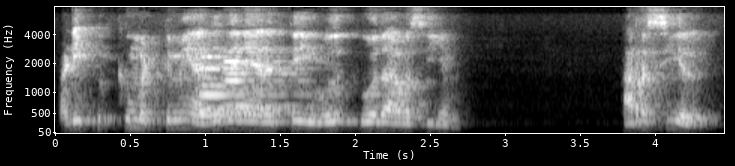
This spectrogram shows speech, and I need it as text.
படிப்புக்கு மட்டுமே அதிக நேரத்தை ஒதுக்குவது அவசியம். அரசியல்.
